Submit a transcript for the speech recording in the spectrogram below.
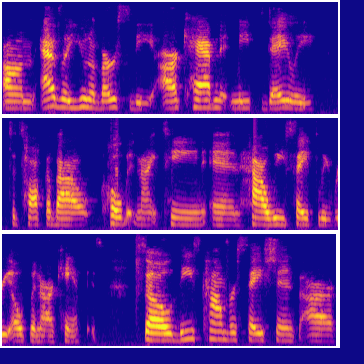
Um, as a university, our cabinet meets daily to talk about COVID 19 and how we safely reopen our campus. So these conversations are,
